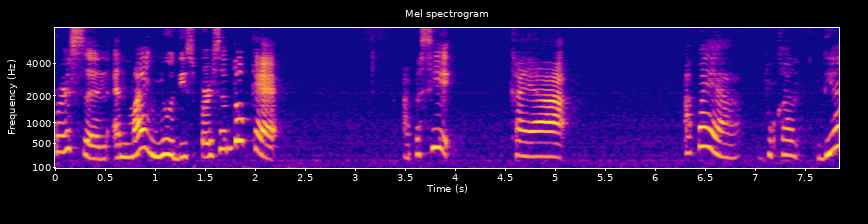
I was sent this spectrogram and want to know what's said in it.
person and my new this person tuh kayak apa sih kayak apa ya bukan dia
